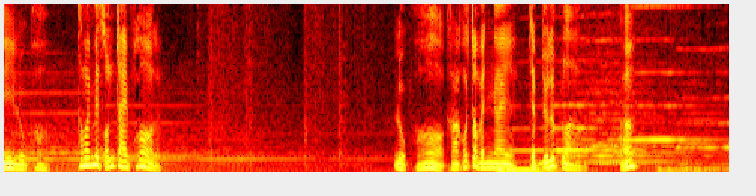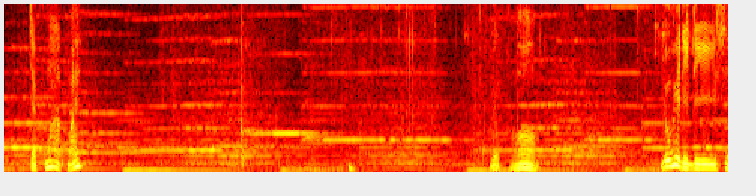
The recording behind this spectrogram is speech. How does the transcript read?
นี่ลูกพ่อ ทำไมไม่สนใจพ่อล่ะ ลูกพ่อขาเขาเจ้าเป็นไง เจ็บอยู่หรือเปล่า ฮะ เจ็บมากไหม ลูกพ่อ ดูให้ดี ๆ สิ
